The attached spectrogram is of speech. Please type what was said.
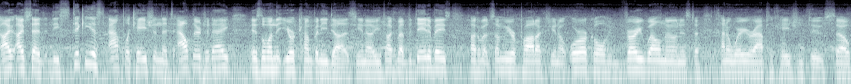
I, have said the stickiest application that's out there today is the one that your company does. You know, you talk about the database, talk about some of your products, you know, Oracle, very well known as to kind of where your applications do. So,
